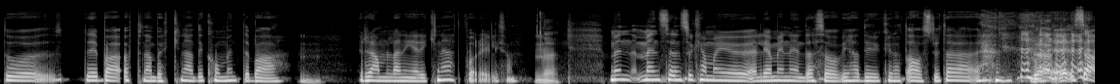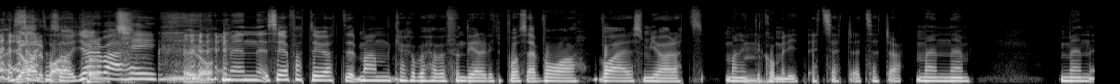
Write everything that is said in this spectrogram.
då det är bara att öppna böckerna. Det kommer inte bara Mm. Ramla ner i knät på dig. Liksom. Nej. Men, men sen så kan man ju, eller jag menar, alltså, vi hade ju kunnat avsluta eh, sam- Gör det bara, så. Gör det bara, hej. Men så jag fattar ju att man kanske behöver fundera lite på så här, vad, vad är det som gör att man inte Mm. kommer dit, etc. etc. Men, eh, men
